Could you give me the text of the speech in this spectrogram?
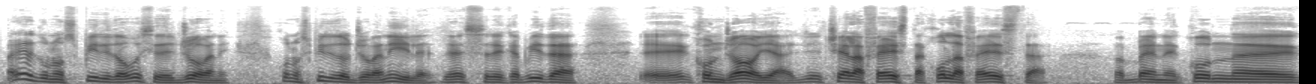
magari con uno spirito, voi siete giovani, con uno spirito giovanile, deve essere capita eh, con gioia, c'è la festa, con la festa, va bene, con eh,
